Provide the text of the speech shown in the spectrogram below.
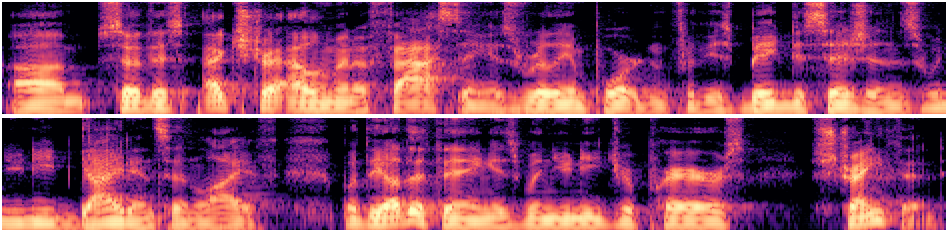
Um, so this extra element of fasting is really important for these big decisions when you need guidance in life. But the other thing is when you need your prayers strengthened.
